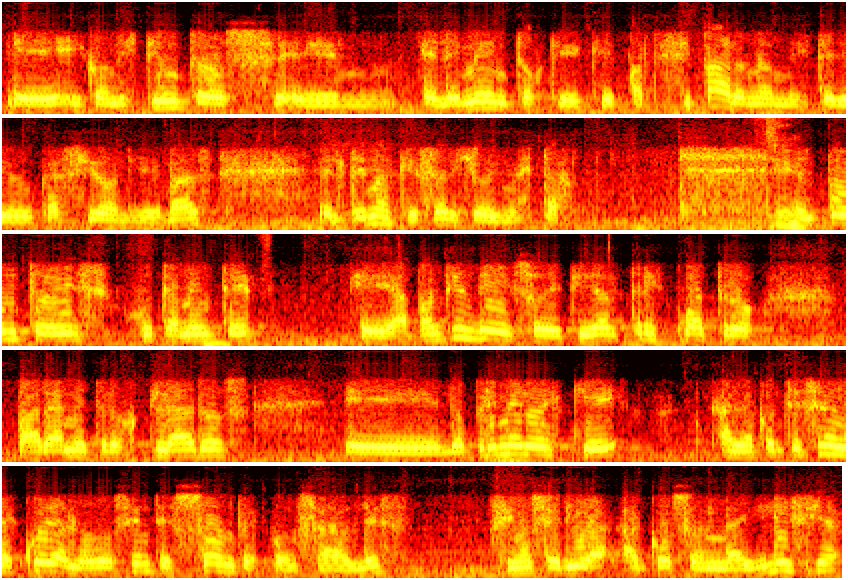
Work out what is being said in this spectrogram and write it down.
eh, y con distintos eh, elementos que, participaron en el Ministerio de Educación y demás. El tema es que Sergio hoy no está. El punto es justamente, eh, a partir de eso, de tirar tres, cuatro parámetros claros, lo primero es que al acontecer en la escuela los docentes son responsables, si no sería acoso en la iglesia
